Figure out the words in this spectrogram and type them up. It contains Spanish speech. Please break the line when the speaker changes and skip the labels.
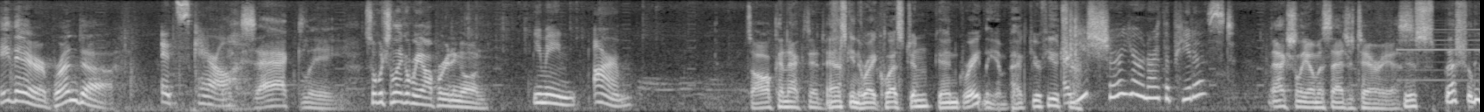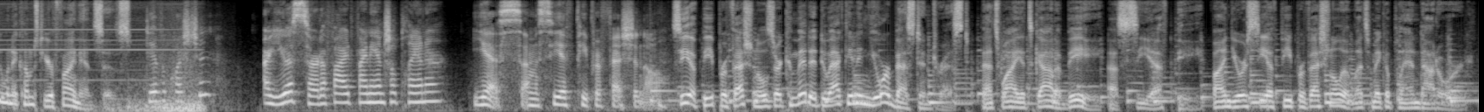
Hey there, Brenda.
It's Carol.
Exactly. So, which leg are we operating on?
You mean arm?
It's all connected.
Asking the right question can greatly impact your future,
Are you sure you're an orthopedist?
Actually, I'm a Sagittarius.
especially when it comes to your finances.
Do you have a question? Are you a certified financial planner?
Yes, I'm a CFP professional.
CFP professionals are committed to acting in your best interest. That's why it's gotta be a CFP. Find your CFP professional at letsmakeaplan.org.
